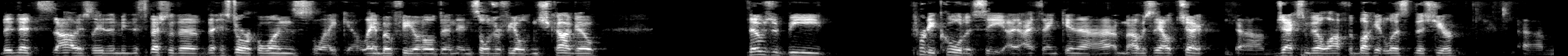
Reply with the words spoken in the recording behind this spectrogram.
that's obviously, I mean, especially the, the historical ones like uh, Lambeau Field and, and Soldier Field in Chicago. Those would be pretty cool to see, I, I think. And uh, obviously, I'll check um, Jacksonville off the bucket list this year. Um,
